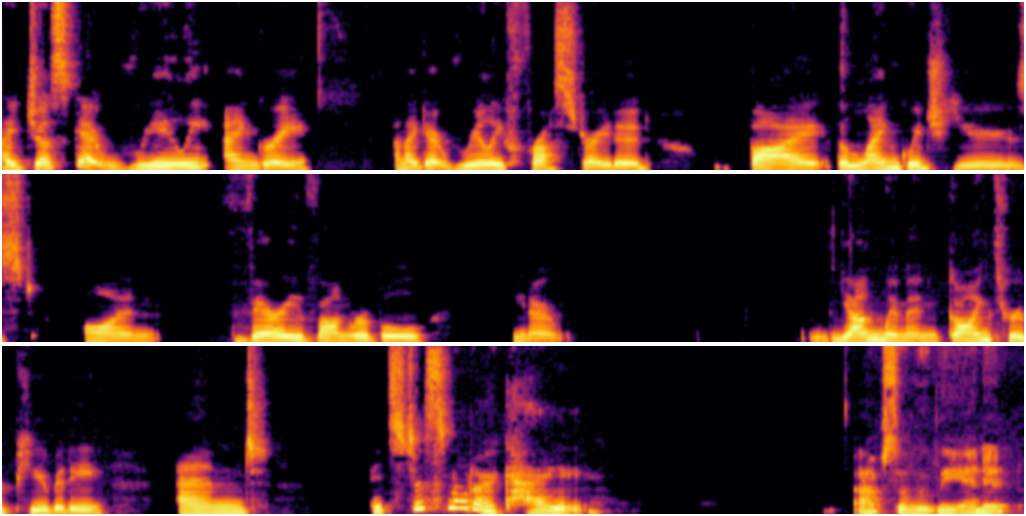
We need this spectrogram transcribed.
I just get really angry and I get really frustrated by the language used on very vulnerable, you know, young women going through puberty. And it's just not okay. Absolutely. And it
